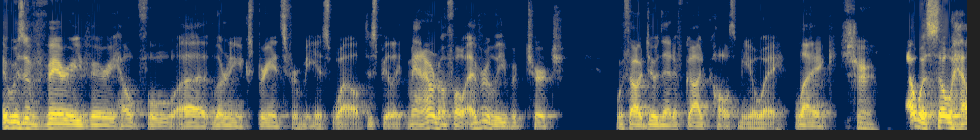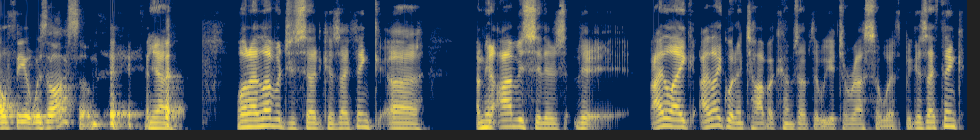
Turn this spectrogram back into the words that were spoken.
it was a very very helpful uh, learning experience for me as well. Just be like man i don't know if i'll ever leave a church without doing that if god calls me away. Like sure. that was so healthy it was awesome. Yeah. Well i love what you said because i think uh i mean obviously there's the i like i like when a topic comes up that we get to wrestle with because i think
